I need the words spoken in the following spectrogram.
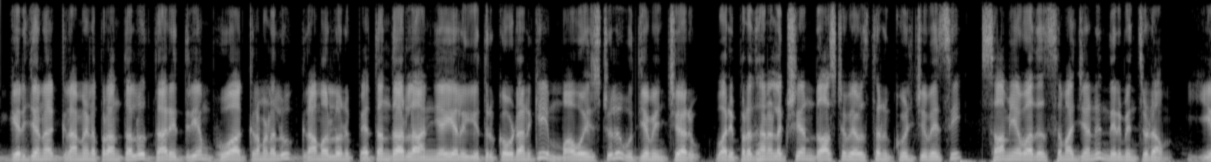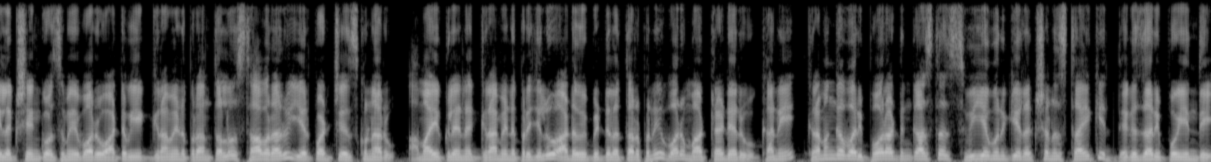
గిరిజన గ్రామీణ ప్రాంతాల్లో దారిద్ర్యం భూ ఆక్రమణలు గ్రామాల్లోని పెత్తందారుల అన్యాయాలు ఎదుర్కోవడానికి మావోయిస్టులు ఉద్యమించారు. వారి ప్రధాన లక్ష్యం రాష్ట్ర వ్యవస్థను కూల్చివేసి సామ్యవాద సమాజాన్ని నిర్మించడం. ఈ లక్ష్యం కోసమే వారు అటవీ గ్రామీణ ప్రాంతాల్లో స్థావరాలు ఏర్పాటు చేసుకున్నారు. అమాయకులైన గ్రామీణ ప్రజలు అడవి బిడ్డల తరపుని వారు మాట్లాడారు. కానీ క్రమంగా వారి పోరాటం కాస్త స్వీయ ఉనికి రక్షణ స్థాయికి దిగజారిపోయింది.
